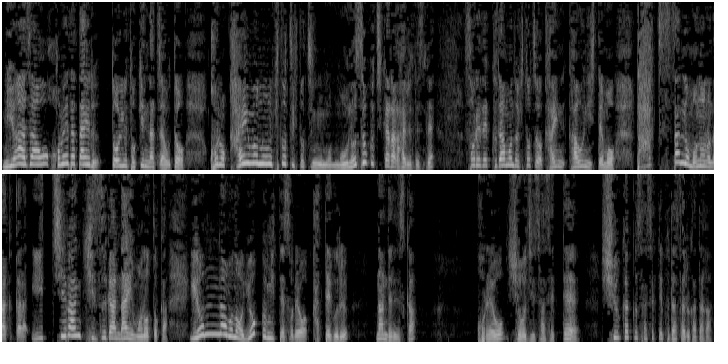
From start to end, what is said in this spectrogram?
見業を褒めたたえるという時になっちゃうと、この買い物の一つ一つにもものすごく力が入るんですね。それで果物一つを買い買うにしても、たくさんのものの中から一番傷がないものとか、いろんなものをよく見てそれを買ってくる。なんでですか？これを生じさせて、収穫させてくださる方が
